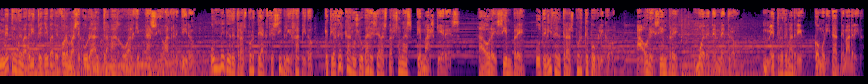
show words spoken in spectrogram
Metro de Madrid te lleva de forma segura al trabajo, al gimnasio, al retiro. Un medio de transporte accesible y rápido que te acerca a los lugares y a las personas que más quieres. Ahora y siempre, utiliza el transporte público. Ahora y siempre, muévete en Metro. Metro de Madrid, Comunidad de Madrid.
